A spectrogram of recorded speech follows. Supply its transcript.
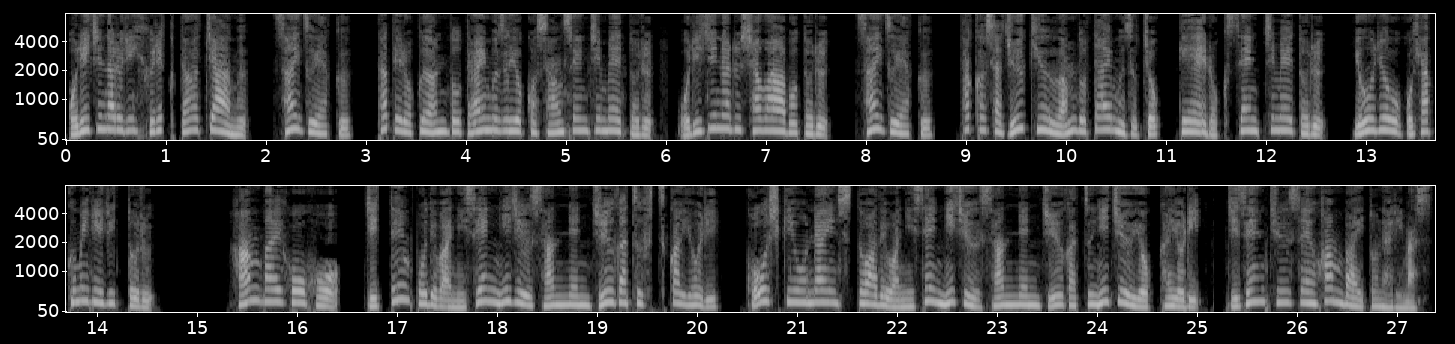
オリジナルリフレクターチャーム、サイズ約、縦6 times 横 3cm オリジナルシャワーボトル、サイズ約、高さ19 times 直径 6cm 容量 500ml 販売方法、実店舗では2023年10月2日より、公式オンラインストアでは2023年10月24日より、事前抽選販売となります。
